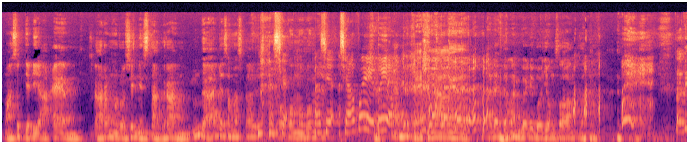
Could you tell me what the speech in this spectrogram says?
masuk jadi AM sekarang ngurusin Instagram. Nggak ada sama sekali oh, Ah, si- siapa ya itu ya? Kayak kenal gitu. ada teman gue di Bojong Soang Tapi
